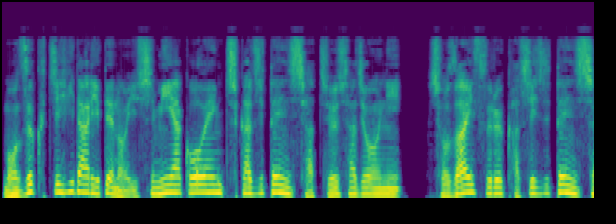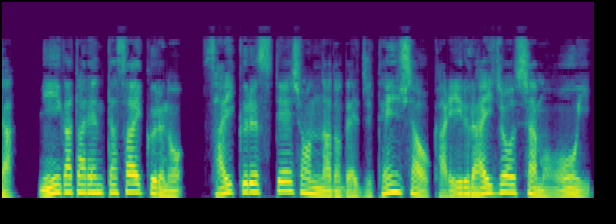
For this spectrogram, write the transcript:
もず口左手の石宮公園地下自転車駐車場に、所在する貸し自転車、新潟レンタサイクルのサイクルステーションなどで自転車を借りる来場者も多い。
